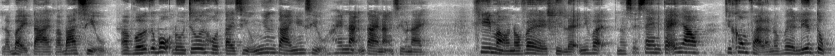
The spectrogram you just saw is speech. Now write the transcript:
là 7 tài và 3 xỉu. Và với cái bộ đồ chơi hột tài xỉu, nghiêng tài, nghiêng xỉu hay nặng tài, nặng xỉu này, khi mà nó về tỷ lệ như vậy, nó sẽ xen kẽ nhau, chứ không phải là nó về liên tục,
